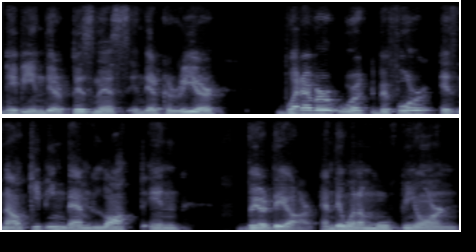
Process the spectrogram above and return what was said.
maybe in their business, in their career. Whatever worked before is now keeping them locked in where they are, and they want to move beyond.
